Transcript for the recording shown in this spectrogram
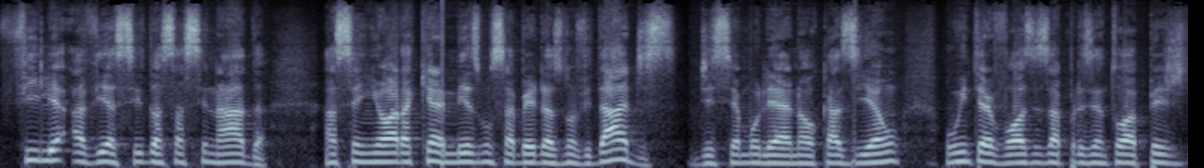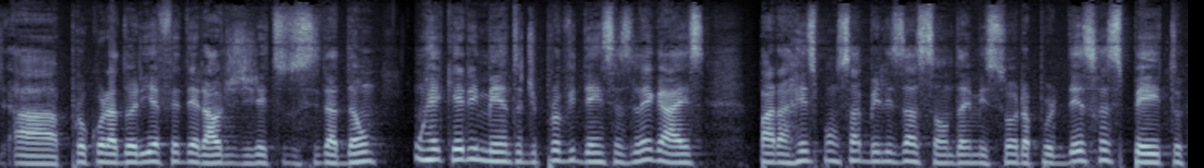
filha havia sido assassinada. A senhora quer mesmo saber das novidades? Disse a mulher na ocasião. O Intervozes apresentou à Procuradoria Federal de Direitos do Cidadão um requerimento de providências legais para a responsabilização da emissora por desrespeito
